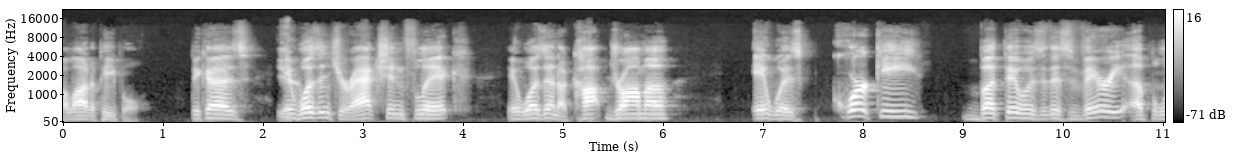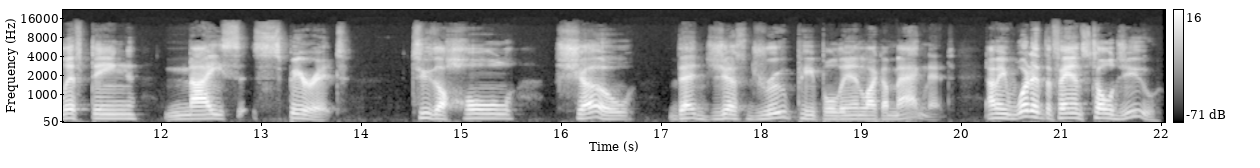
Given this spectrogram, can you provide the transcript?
a lot of people because yeah. it wasn't your action flick, it wasn't a cop drama, it was quirky, but there was this very uplifting, nice spirit to the whole show that just drew people in like a magnet. I mean, what have the fans told you?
